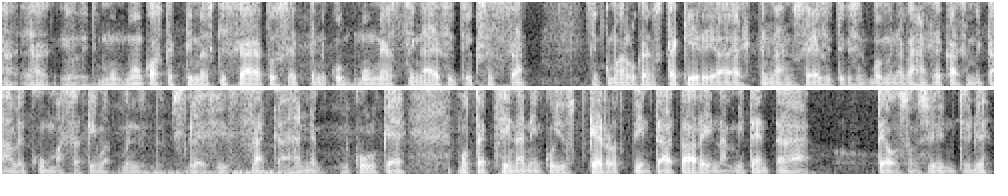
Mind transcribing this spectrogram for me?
Ja, ja mun kosketti myöskin se ajatus, että niin kun mun mielestä siinä esityksessä, niin kun mä olen lukenut sitä kirjaa ja sitten nähnyt sen esityksen, niin voi mennä vähän sekaisin, mitä oli kummassakin, silleen siis sisäkään ne kulkee. Mutta että siinä niin just kerrottiin tämä tarina, miten tämä teos on syntynyt,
